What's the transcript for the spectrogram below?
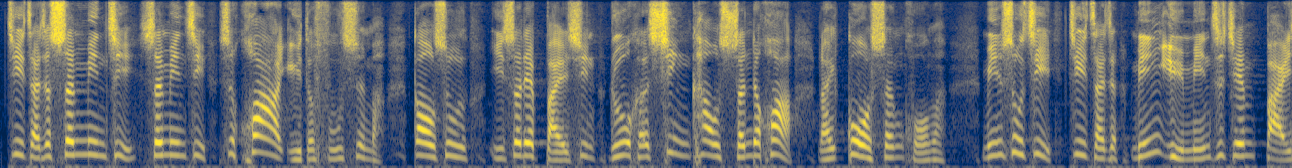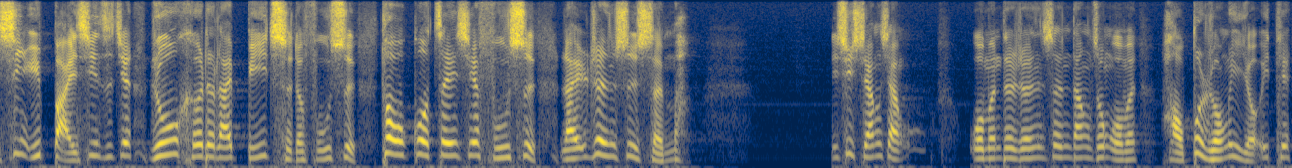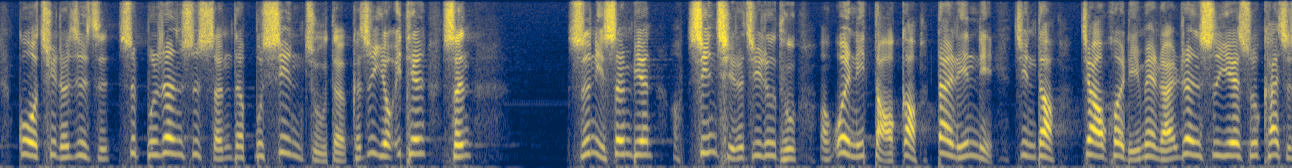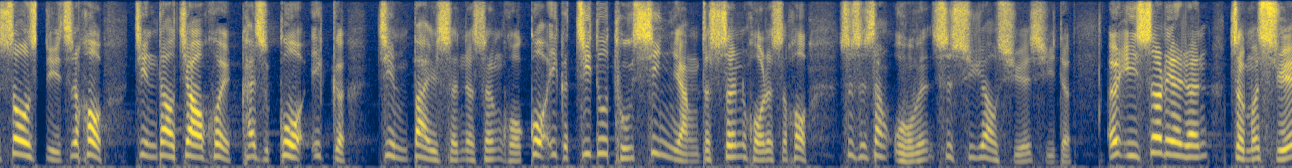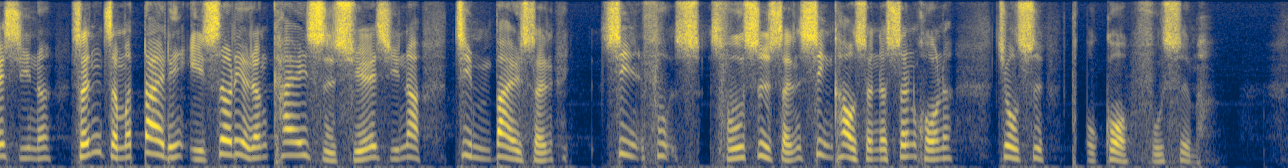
记载着生命记，生命记是话语的服侍吗？告诉以色列百姓如何信靠神的话来过生活吗？民数记记载着民与民之间、百姓与百姓之间如何的来彼此的服侍，透过这些服侍来认识神吗？你去想想，我们的人生当中，我们好不容易有一天，过去的日子是不认识神的、不信主的。可是有一天，神使你身边哦兴起的基督徒哦，为你祷告，带领你进到教会里面来认识耶稣，开始受洗之后，进到教会，开始过一个敬拜神的生活，过一个基督徒信仰的生活的时候，事实上我们是需要学习的。而以色列人怎么学习呢？神怎么带领以色列人开始学习那敬拜神、信服服侍神、信靠神的生活呢？就是透过服侍嘛，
